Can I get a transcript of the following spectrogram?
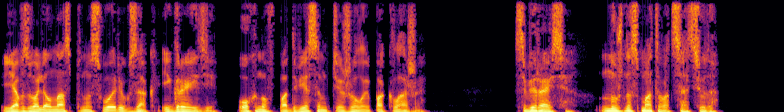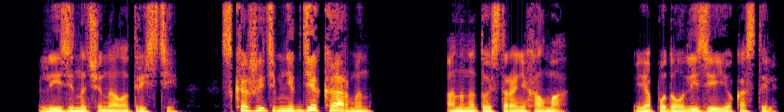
Я взвалил на спину свой рюкзак и Грейди, охнув под весом тяжелой поклажи. «Собирайся, нужно сматываться отсюда». Лизи начинала трясти. «Скажите мне, где Кармен?» Она на той стороне холма. Я подал Лизе ее костыль.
